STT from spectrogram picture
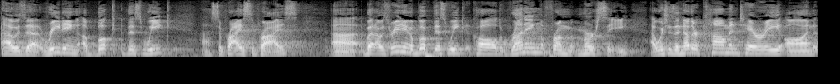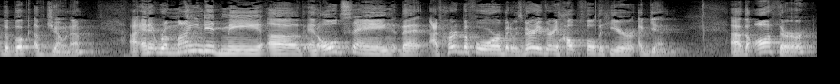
I was uh, reading a book this week uh, surprise, surprise. Uh, but I was reading a book this week called Running from Mercy, uh, which is another commentary on the book of Jonah. Uh, and it reminded me of an old saying that I've heard before, but it was very, very helpful to hear again. Uh, the author,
